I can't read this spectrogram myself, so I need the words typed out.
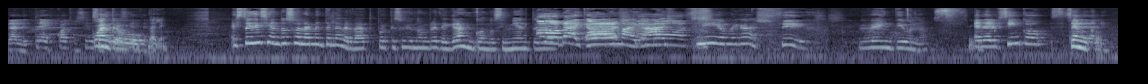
dale. 3, 4, 5, Cuatro. Dale. Estoy diciendo solamente la verdad porque soy un hombre de gran conocimiento. Oh Yo, my gosh, Oh my gosh. Sí, oh my gosh. Sí. 21. En el 5, Cinco. dale.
